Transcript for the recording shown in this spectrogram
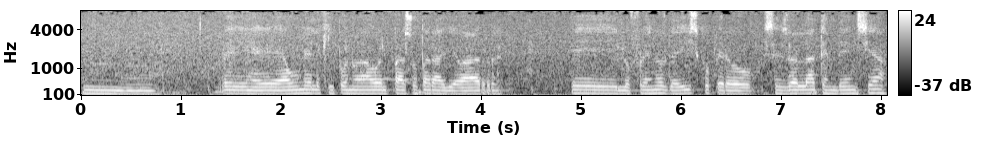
Mm, eh, aún el equipo no ha dado el paso para llevar eh, los frenos de disco, pero esa es la tendencia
